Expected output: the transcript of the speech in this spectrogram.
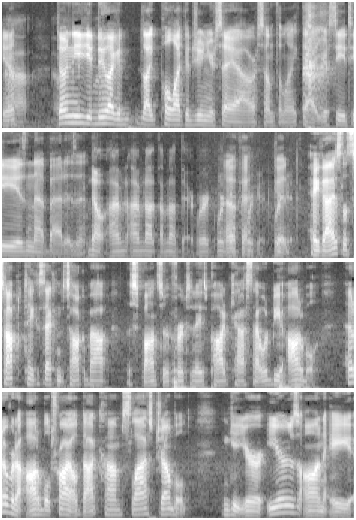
You know, Uh, don't need you to do like a like pull like a Junior Seau or something like that. Your CT isn't that bad, is it? No, I'm I'm not I'm not there. We're we're good. Okay, We're good. We're good. good. Hey guys, let's stop to take a second to talk about the sponsor for today's podcast. That would be Audible. Head over to audibletrial.com slash jumbled and get your ears on a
